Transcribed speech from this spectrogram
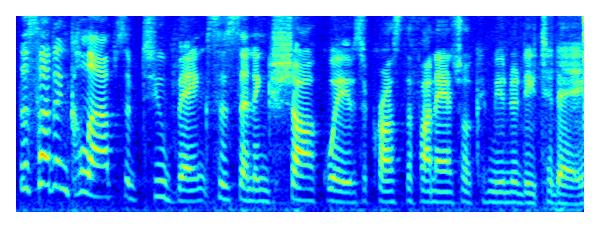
The sudden collapse of two banks is sending shockwaves across the financial community today.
